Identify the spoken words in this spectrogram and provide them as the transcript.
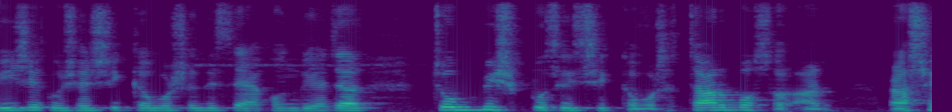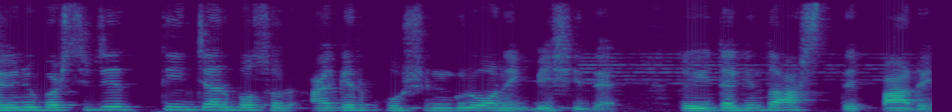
বিশ একুশের শিক্ষাবর্ষে দিছে, এখন দুই হাজার চব্বিশ পঁচিশ শিক্ষাবর্ষে চার বছর। আর রাজশাহী ইউনিভার্সিটির তিন, চার বছর আগের কোশ্চেনগুলো অনেক বেশি দেয়। তো এটা কিন্তু আসতে পারে।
